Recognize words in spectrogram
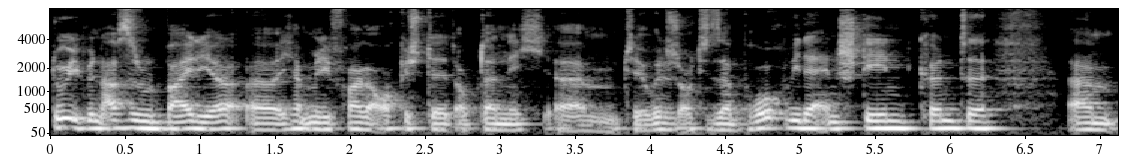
Du, ich bin absolut bei dir. Äh, ich habe mir die Frage auch gestellt, ob da nicht ähm, theoretisch auch dieser Bruch wieder entstehen könnte. Ähm,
